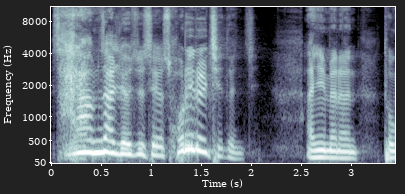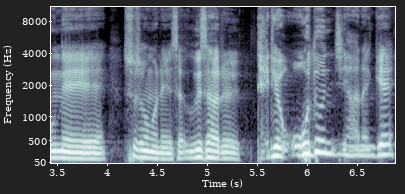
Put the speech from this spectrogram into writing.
사람 살려주세요 소리를 치든지 아니면은 동네의 수소문에서 의사를 데려오든지 하는 게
